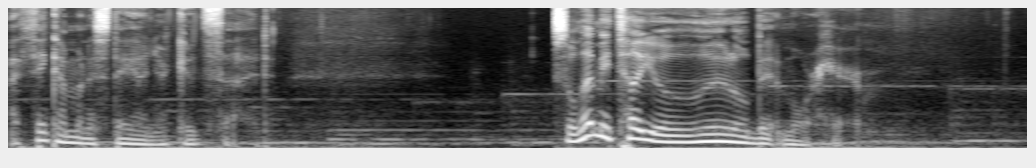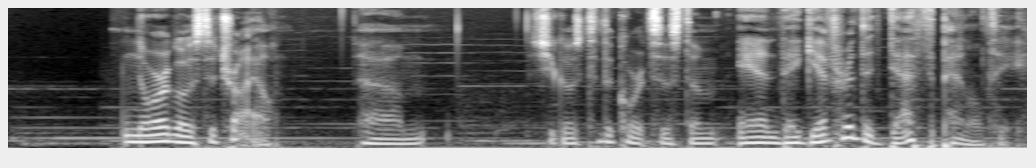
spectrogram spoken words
I think I'm going to stay on your good side. So let me tell you a little bit more here. Nora goes to trial. Um, she goes to the court system, and they give her the death penalty.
